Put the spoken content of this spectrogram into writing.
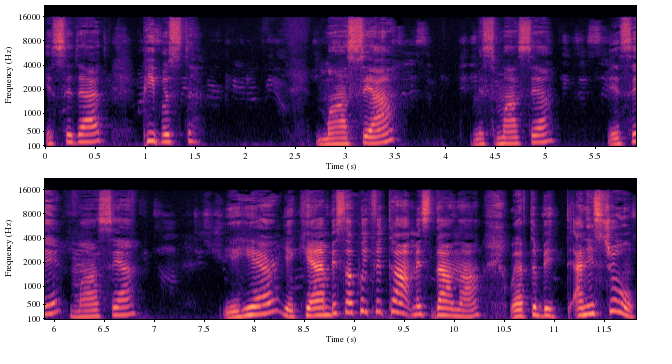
you see that? People, st- Marcia, Miss Marcia. You see, Marcia. You hear? You can't be so quick to talk, Miss Donna. We have to be, and it's true.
